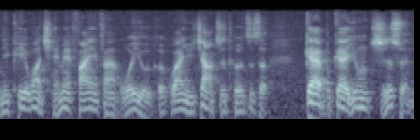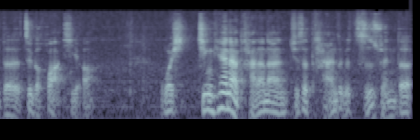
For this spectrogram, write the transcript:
你可以往前面翻一翻，我有个关于价值投资者该不该用止损的这个话题啊。我今天呢谈的呢，就是谈这个止损的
